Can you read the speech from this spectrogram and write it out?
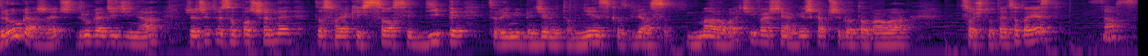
Druga rzecz, druga dziedzina, rzeczy, które są potrzebne, to są jakieś sosy, dipy, którymi będziemy to mięsko z grilla smarować i właśnie Agnieszka przygotowała coś tutaj. Co to jest? Sos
